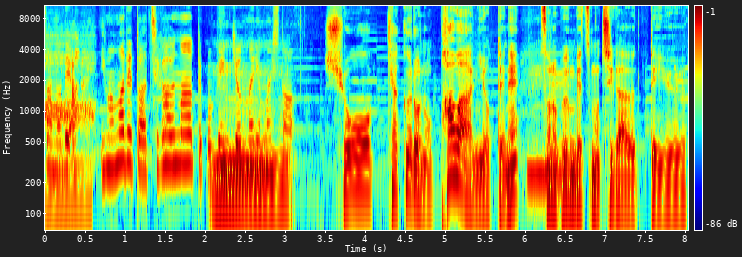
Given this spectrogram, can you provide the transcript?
たのであ。今までとは違うなってこう勉強になりました。焼却炉のパワーによってねうん。その分別も違うっていう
